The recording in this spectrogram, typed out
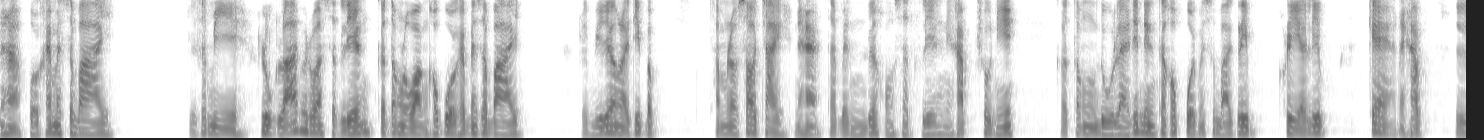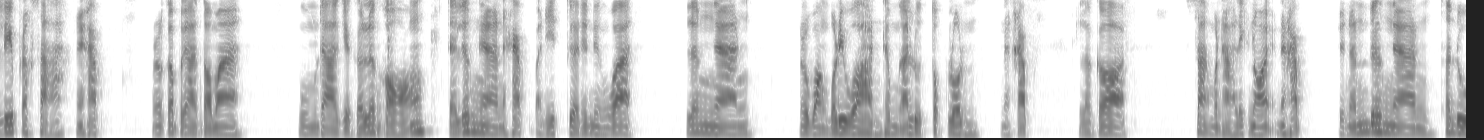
นะฮะปวดไข้ไม่สบาย หรือถ้ามีลูกหลานเป็นวันสัตว์เลี้ยงก็ต้องระวังเขาป่วยไข้ไม่สบาย หรือมีเรื่องอะไรที่แบบทำเราเศร้าใจนะฮะถ้าเป็นเรื่องของสัตว์เลี้ยงนะครับช่วงนี้ ก็ต้องดูแลนิดนึงถ้าเขาป่วยไม่สบายรีบเคลียร์รีบแก้นะครับหรือรีบรักษานะครับ แล้วก็ประการต่อมามุมดาวเกี่ยวกับเรื่องของแต่เรื่องงานนะครับ อันนี้เตือนนิดนึงว่าเรื่องงานระวังบริวารทำงานหลุดตกหล่นนะครับ แล้วก็สร้างปัญหาเล็กน้อยนะครับดังนั้นเรื่องงานถ้าดู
